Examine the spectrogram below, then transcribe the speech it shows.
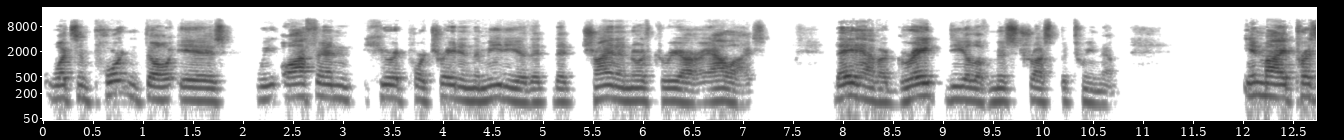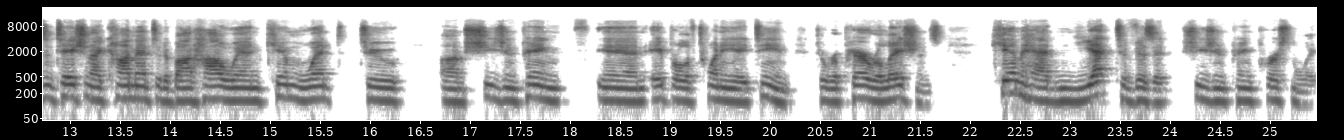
what's important though is we often hear it portrayed in the media that, that China and North Korea are allies. They have a great deal of mistrust between them. In my presentation, I commented about how when Kim went to um, Xi Jinping in April of 2018 to repair relations, Kim had yet to visit Xi Jinping personally.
